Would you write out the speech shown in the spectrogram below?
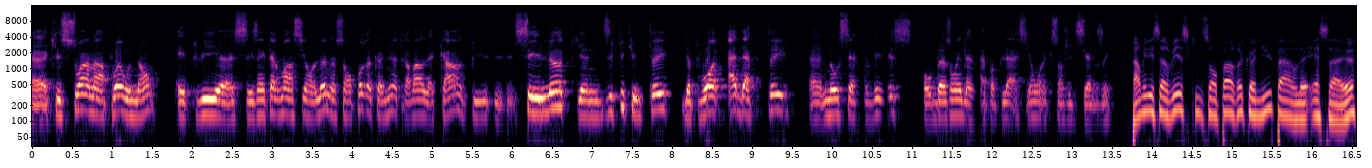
euh, qu'ils soient en emploi ou non. Et puis, euh, ces interventions-là ne sont pas reconnues à travers le cadre. Puis, c'est là qu'il y a une difficulté de pouvoir adapter euh, nos services aux besoins de la population euh, qui sont judiciarisés. Parmi les services qui ne sont pas reconnus par le SAE,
